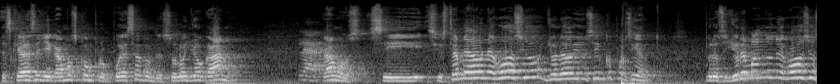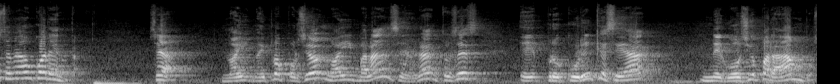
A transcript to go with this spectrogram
Es que a veces llegamos con propuestas donde solo yo gano Vamos, si, si usted me da un negocio, yo le doy un 5%, pero si yo le mando un negocio, usted me da un 40%. O sea, no hay, no hay proporción, no hay balance, ¿verdad? Entonces, eh, procuren que sea negocio para ambos,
